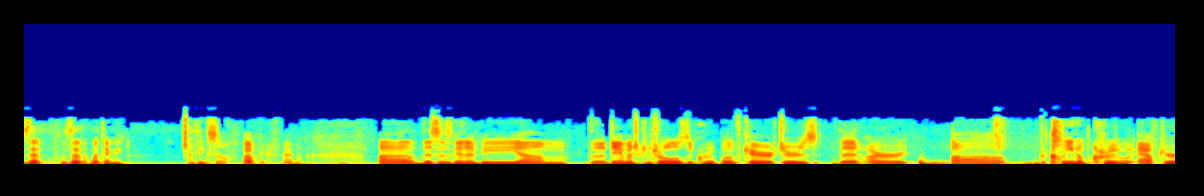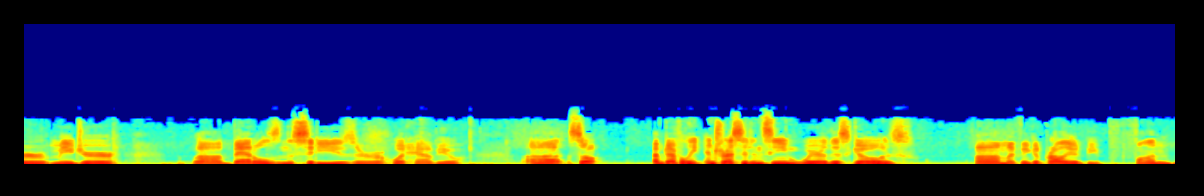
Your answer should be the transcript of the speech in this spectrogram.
is that is that what they mean? I think so. Okay, I don't know. Uh, this is going to be um, the damage control is a group of characters that are uh, the cleanup crew after major uh, battles in the cities or what have you. Uh, so I'm definitely interested in seeing where this goes. Um, I think it probably would be fun.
